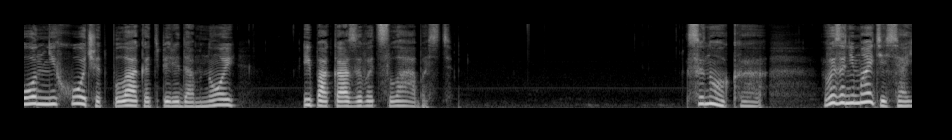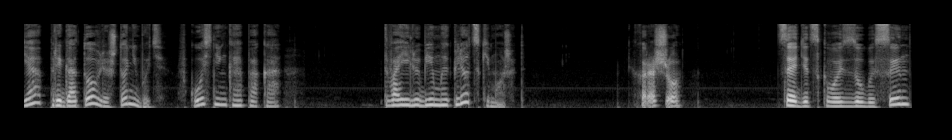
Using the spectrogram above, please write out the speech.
он не хочет плакать передо мной и показывать слабость. «Сынок, вы занимайтесь, а я приготовлю что-нибудь вкусненькое пока. Твои любимые клёцки, может?» «Хорошо», — цедит сквозь зубы сын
